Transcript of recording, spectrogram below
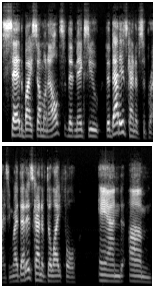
said by someone else that makes you that that is kind of surprising right that is kind of delightful and um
